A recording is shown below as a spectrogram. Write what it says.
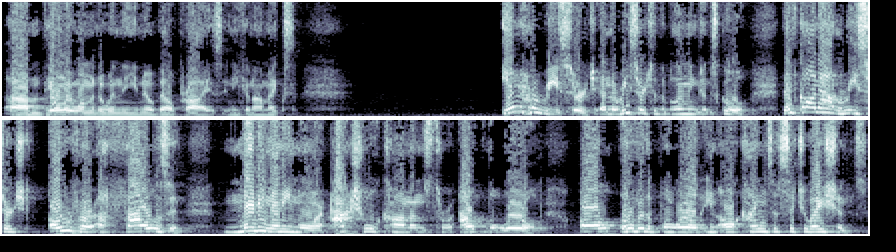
Um, the only woman to win the Nobel Prize in economics in her research and the research of the Bloomington School, they've gone out and researched over a thousand, many, many more actual commons throughout the world, all over the world in all kinds of situations.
